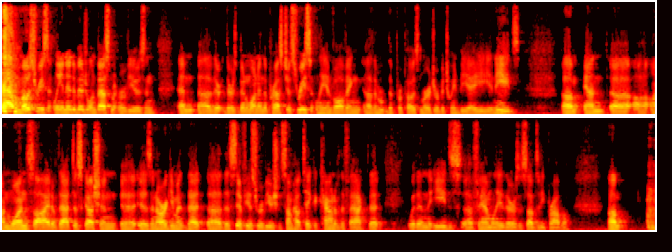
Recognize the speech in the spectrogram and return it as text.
most recently in individual investment reviews, and, and uh, there, has been one in the press just recently involving uh, the, the, proposed merger between BAE and EADS. Um, and uh, on one side of that discussion uh, is an argument that uh, the CFIUS review should somehow take account of the fact that within the EADS uh, family there's a subsidy problem. Um, I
